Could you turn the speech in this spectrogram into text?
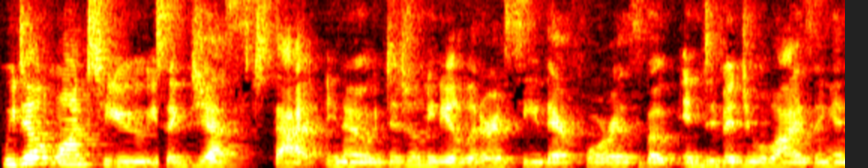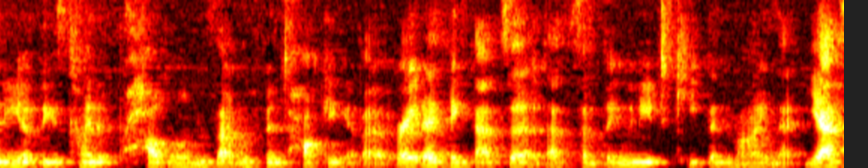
We don't want to suggest that, you know, digital media literacy therefore is about individualizing any of these kind of problems that we've been talking about, right? I think that's a that's something we need to keep in mind that yes,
